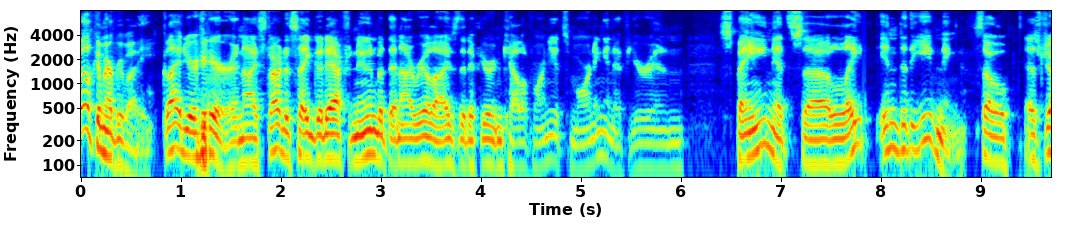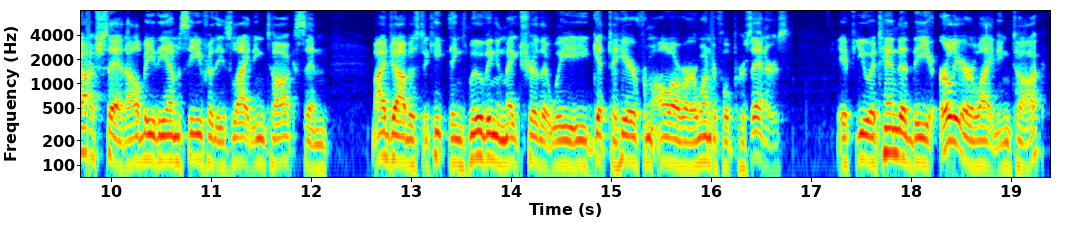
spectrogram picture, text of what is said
Welcome, everybody. Glad you're here. And I started to say good afternoon, but then I realized that if you're in California, it's morning, and if you're in Spain, it's uh, late into the evening. So, as Josh said, I'll be the MC for these lightning talks, and my job is to keep things moving and make sure that we get to hear from all of our wonderful presenters. If you attended the earlier lightning talk,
